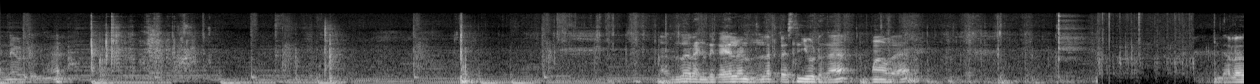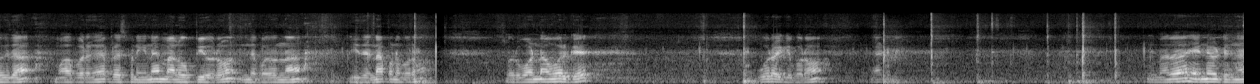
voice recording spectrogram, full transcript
எண்ணெய் விட்டுங்க. நல்லா ரெண்டு கையில் நல்லா பிசைஞ்சு விடுங்க மாவை. இந்த அளவுக்கு தான். மாவு பாருங்கள் ப்ரெஸ் பண்ணிங்கன்னா மேலே உப்பி வரும். இந்த பதம் தான். இது என்ன பண்ண போகிறோம் ஒரு ஒன் ஹவருக்கு ஊற வைக்க போகிறோம் இது மேலே எண்ணெய் விட்டுங்க.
